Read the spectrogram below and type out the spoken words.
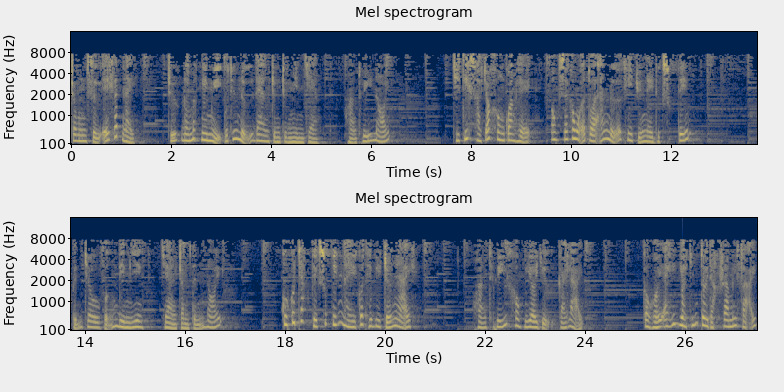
trong sự ế khách này. Trước đôi mắt nghiêm nghị của thiếu nữ đang trừng trừng nhìn chàng, Hoàng Thúy nói, Chi tiết sao chót không quan hệ, ông sẽ không ở tòa án nữa khi chuyện này được xuất tiến. Vĩnh Châu vẫn điềm nhiên, chàng trầm tĩnh nói, Cô có chắc việc xuất tiến này có thể bị trở ngại? Hoàng Thúy không do dự cãi lại. Câu hỏi ấy do chính tôi đặt ra mới phải.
